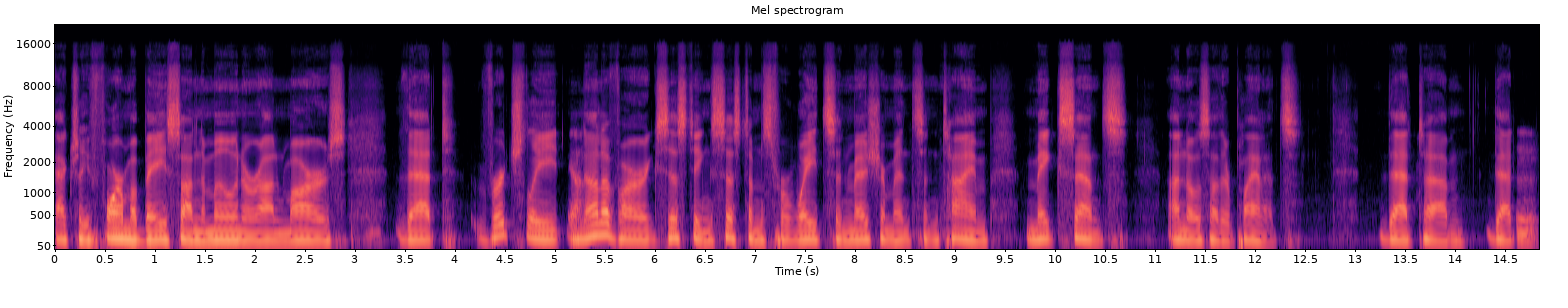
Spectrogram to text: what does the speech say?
actually form a base on the moon or on Mars, that virtually yeah. none of our existing systems for weights and measurements and time make sense on those other planets. That um, that mm.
